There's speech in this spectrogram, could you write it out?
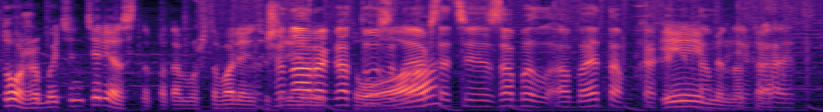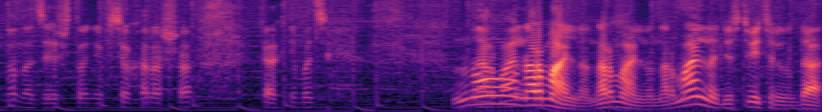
тоже быть интересно, потому что Валенсию Дженаро Гатуза, я, кстати, забыл об этом, как Именно они там играют. Так. Ну, надеюсь, что у них все хорошо как-нибудь. Ну, нормально. нормально, нормально, нормально, действительно, да.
